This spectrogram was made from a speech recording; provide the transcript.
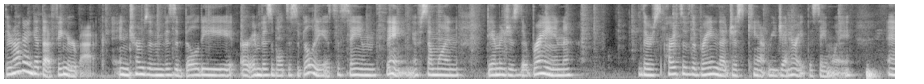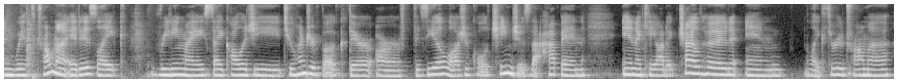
they're not going to get that finger back. In terms of invisibility or invisible disability, it's the same thing. If someone damages their brain, there's parts of the brain that just can't regenerate the same way. And with trauma, it is like reading my Psychology 200 book, there are physiological changes that happen in a chaotic childhood and like through trauma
